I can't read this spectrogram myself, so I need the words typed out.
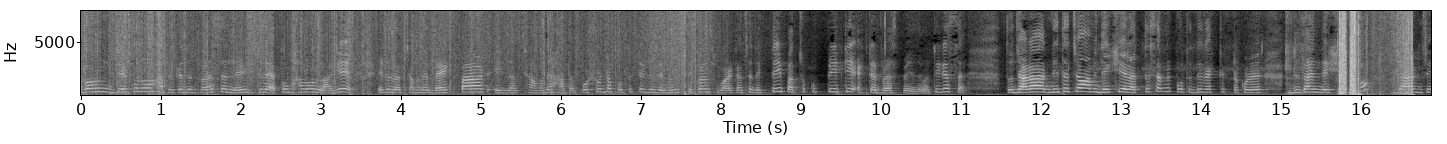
এবং যে কোনো হাতের কাজের ড্রেসের লেস দিলে এত ভালো লাগে, এটা যাচ্ছে আমাদের ব্যাক পার্ট এই যাচ্ছে আমাদের হাতের পোর্শনটা প্রত্যেকটা কিন্তু এভাবে সিকোয়েন্স ওয়ার্ক আছে। দেখতেই পাচ্ছ, খুব প্রিটি একটা ড্রেস পেয়ে যাবে, ঠিক আছে? তো যারা নিতে চাও, আমি দেখিয়ে রাখতেছি। আমি প্রতিদিন একটা একটা করে ডিজাইন দেখিয়ে দেবো। যার যে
